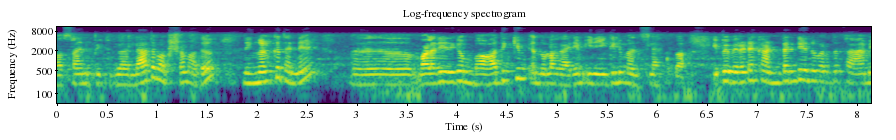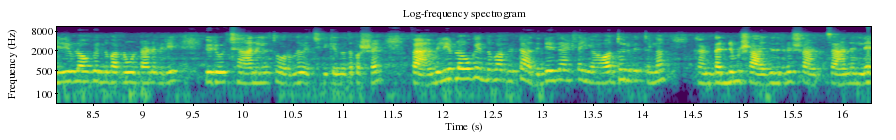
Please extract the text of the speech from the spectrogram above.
അവസാനിപ്പിക്കുക. അല്ലാതെ പക്ഷം അത് നിങ്ങൾക്ക് തന്നെ വളരെയധികം ബാധിക്കും എന്നുള്ള കാര്യം ഇനിയെങ്കിലും മനസ്സിലാക്കുക. ഇപ്പോൾ ഇവരുടെ കണ്ടന്റ് എന്ന് പറഞ്ഞ ഫാമിലി വ്ളോഗ് എന്ന് പറഞ്ഞുകൊണ്ടാണ് ഇവർ ഈ ഒരു ചാനൽ തുറന്നു വെച്ചിരിക്കുന്നത്. പക്ഷേ ഫാമിലി വ്ളോഗ് എന്ന് പറഞ്ഞിട്ട് അതിന്റേതായിട്ടുള്ള യാതൊരു വിധത്തിലുള്ള കണ്ടന്റും ഷാജിദയുടെ ചാനലിൽ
